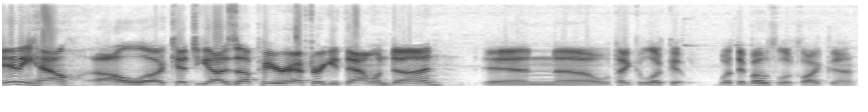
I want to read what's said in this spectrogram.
anyhow, I'll uh, catch you guys up here after I get that one done, and uh, we'll take a look at what they both look like then.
